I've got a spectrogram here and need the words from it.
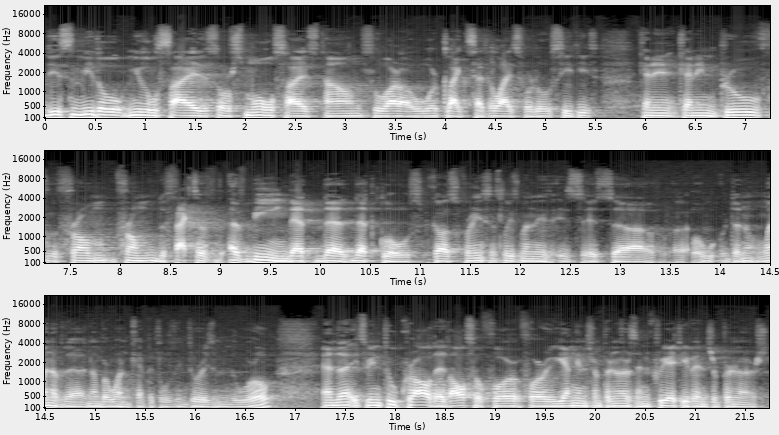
these middle middle size or small size towns who are work like satellites for those cities can can improve from from the fact of, of being that, that that close. Because for instance Lisbon is, is, is uh, the, one of the number one capitals in tourism in the world. And uh, it's been too crowded also for, for young entrepreneurs and creative entrepreneurs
